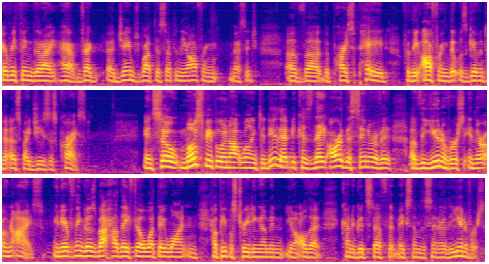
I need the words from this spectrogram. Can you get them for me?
everything that I have. In fact, uh, James brought this up in the offering message of uh, the price paid for the offering that was given to us by Jesus Christ. And so most people are not willing to do that because they are the center of, it, of the universe in their own eyes. And everything goes about how they feel, what they want, and how people's treating them, and you know all that kind of good stuff that makes them the center of the universe.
